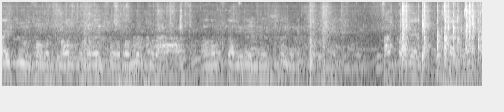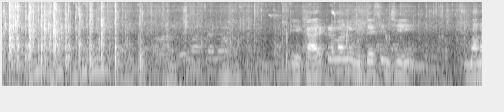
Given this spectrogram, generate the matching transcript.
రైతు సోదరులు పాల్గొన్న రైతు సోదరులందరూ కూడా నా నమస్కారం తెలియజేస్తూ ఈ కార్యక్రమాన్ని ఉద్దేశించి మన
